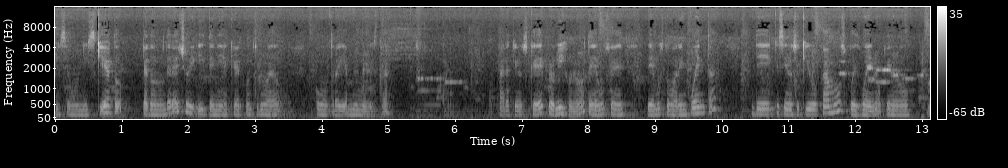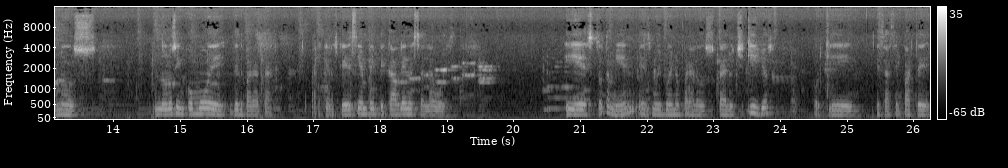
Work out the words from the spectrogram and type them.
hice un izquierdo perdón un derecho y, tenía que haber continuado como traía mi muestra para que nos quede prolijo no tenemos debemos tomar en cuenta de que si nos equivocamos, pues bueno, que no nos, no nos incomode desbaratar, para que nos quede siempre impecable nuestras labores. Y esto también es muy bueno para los, para los chiquillos porque es, hacen parte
